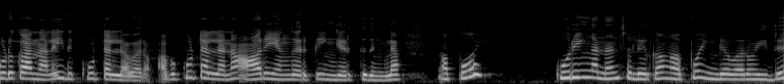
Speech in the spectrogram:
கொடுக்காதனால இது கூட்டலில் வரும். அப்போ கூட்டல்லனா ஆறு எங்கே இருக்குது இங்கே இருக்குதுங்களா? அப்போது குறிங்கன்னு சொல்லியிருக்காங்க. அப்போது இங்கே வரும் இது.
